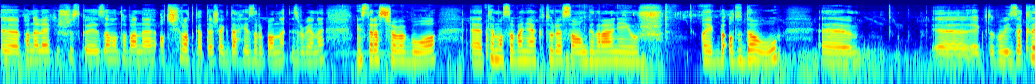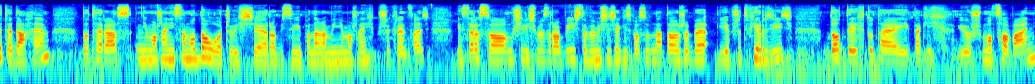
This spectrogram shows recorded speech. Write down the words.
e, panele, jak już wszystko jest zamontowane od środka też, jak dach jest zrobiony, zrobiony. Więc teraz trzeba było e, te mocowania, które są generalnie już jakby od dołu, e, e, jakby to powiedzieć, zakryte dachem, to teraz nie można nic samo dołu oczywiście robić z tymi panelami, nie można ich przykręcać. Więc teraz co musieliśmy zrobić, to wymyślić jakiś sposób na to, żeby je przytwierdzić do tych tutaj takich już mocowań,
